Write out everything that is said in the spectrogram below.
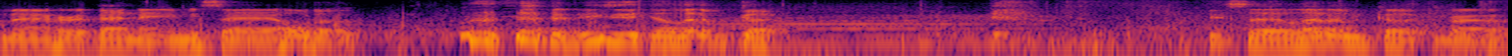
Man, I heard that name. He said, hold up. he said, let him cook. He said, let him cook, bro.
